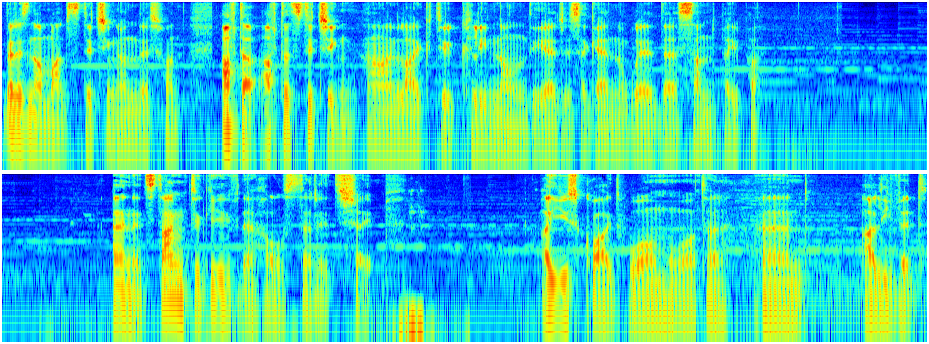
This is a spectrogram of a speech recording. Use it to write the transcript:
There is not much stitching on this one. After after stitching, I like to clean all the edges again with the sandpaper. And it's time to give the holster its shape. I use quite warm water and I leave it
